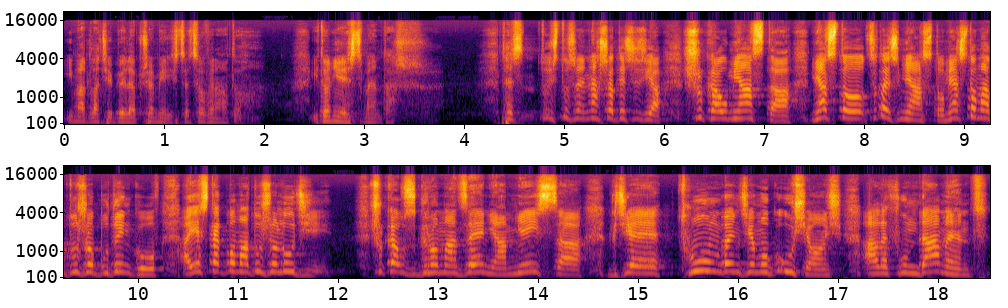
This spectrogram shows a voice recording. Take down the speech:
i ma dla ciebie lepsze miejsce. Co wy na to? I to nie jest cmentarz. To jest, to jest nasza decyzja. Szukał miasta. Miasto, co to jest miasto? Miasto ma dużo budynków, a jest tak, bo ma dużo ludzi. Szukał zgromadzenia, miejsca, gdzie tłum będzie mógł usiąść, ale fundament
